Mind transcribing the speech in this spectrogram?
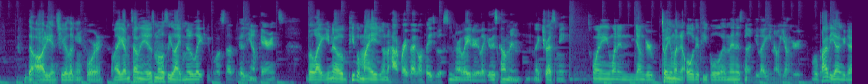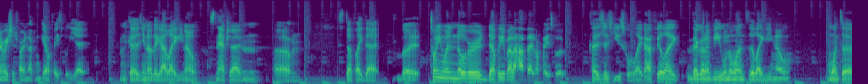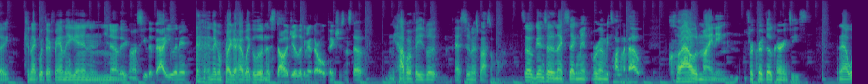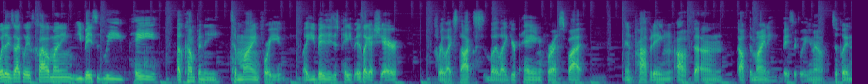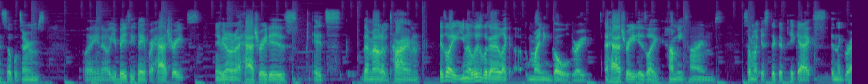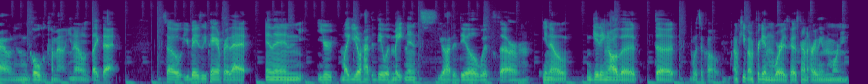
the audience you're looking for. Like I'm telling you, it's mostly like middle aged people and stuff because you know parents. But like you know, people my age are gonna hop right back on Facebook sooner or later. Like it is coming. Like trust me. 21 and younger, 21 and older people, and then it's gonna be like you know younger. Well, probably the younger generation is probably not gonna get on Facebook yet because you know they got like you know Snapchat and um, stuff like that. But 21 and over, definitely about to hop back on Facebook because it's just useful. Like I feel like they're gonna be one of the ones that like you know want to connect with their family again, and you know they're gonna see the value in it, and they're gonna probably gonna have like a little nostalgia looking at their old pictures and stuff. Hop on Facebook as soon as possible. So getting to the next segment, we're gonna be talking about cloud mining for cryptocurrencies. Now, what exactly is cloud mining? You basically pay a company to mine for you. Like you basically just pay. It's like a share for like stocks, but like you're paying for a spot and profiting off the um off the mining, basically. You know, to put in simple terms, like you know, you're basically paying for hash rates. And if you don't know what a hash rate is, it's the amount of time. It's like you know, let's look at it like mining gold, right? A hash rate is like how many times someone could stick their pickaxe in the ground and gold will come out, you know, like that. So you're basically paying for that, and then you're like you don't have to deal with maintenance. You don't have to deal with the um, you know, getting all the the what's it called? I'm keep I'm forgetting words because it's kind of early in the morning.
